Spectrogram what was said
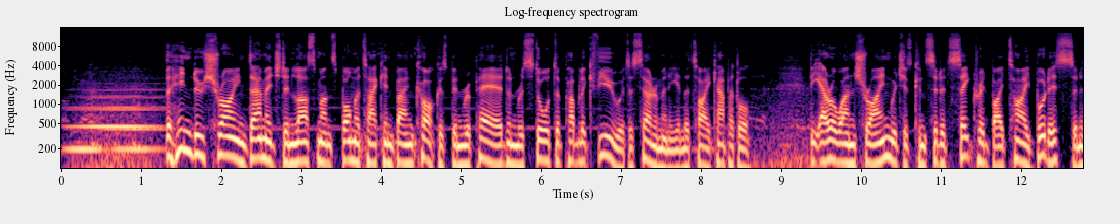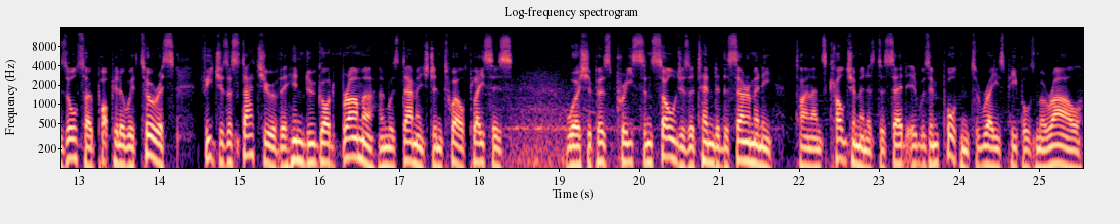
The Hindu shrine damaged in last month's bomb attack in Bangkok has been repaired and restored to public view at a ceremony in the Thai capital. The Erawan shrine, which is considered sacred by Thai Buddhists and is also popular with tourists, features a statue of the Hindu god Brahma and was damaged in 12 places. Worshippers, priests and soldiers attended the ceremony. Thailand's culture minister said it was important to raise people's morale.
